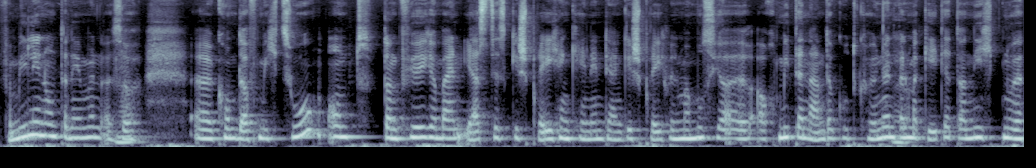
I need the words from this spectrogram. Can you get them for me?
Familienunternehmen also ja. äh, kommt auf mich zu und dann führe ich einmal ein erstes Gespräch, ein Kennenlerngespräch, weil man muss ja äh, auch miteinander gut können, ja. weil man geht ja dann nicht nur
